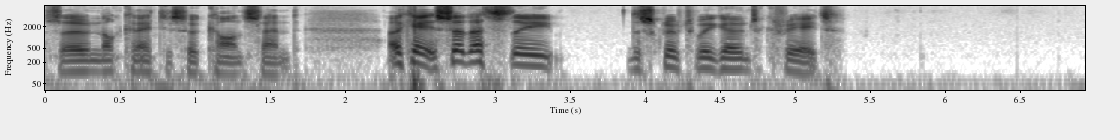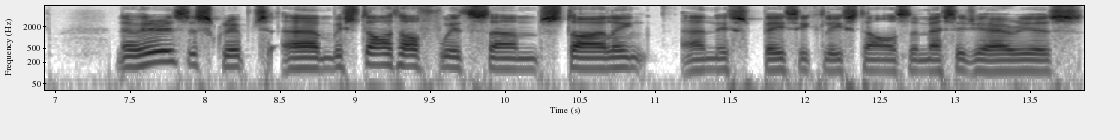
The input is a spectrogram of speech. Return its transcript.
so not connected, so can't send. Okay, so that's the the script we're going to create. Now here is the script. Um, we start off with some styling and this basically styles the message areas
